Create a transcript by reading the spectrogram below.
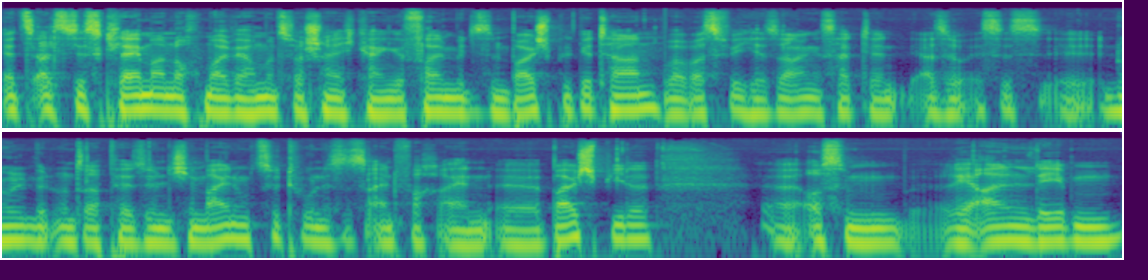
Jetzt als Disclaimer nochmal, wir haben uns wahrscheinlich keinen Gefallen mit diesem Beispiel getan, aber was wir hier sagen, es hat ja, also es ist äh, null mit unserer persönlichen Meinung zu tun, es ist einfach ein äh, Beispiel äh, aus dem realen Leben,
